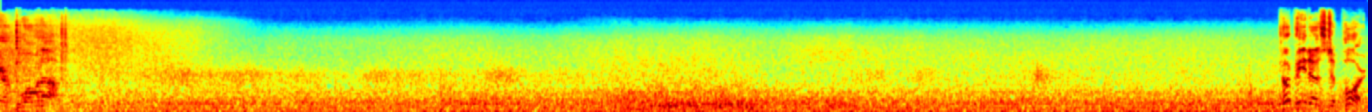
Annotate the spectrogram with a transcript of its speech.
Destroyer blown up. Torpedoes to port.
